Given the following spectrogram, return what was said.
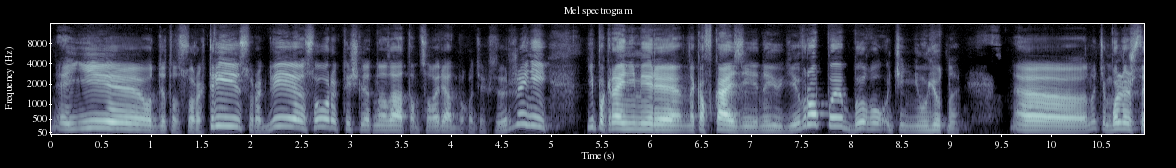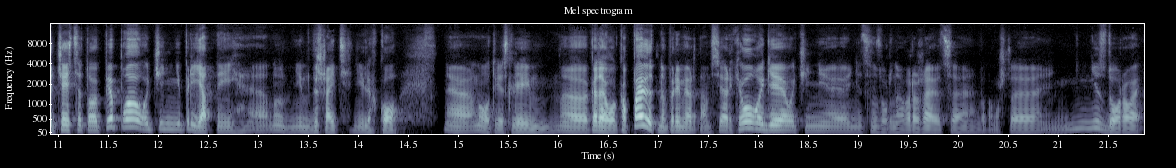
И вот где-то 43, 42, 40 тысяч лет назад там целый ряд был этих извержений. И, по крайней мере, на Кавказе и на юге Европы было очень неуютно. Э, ну, тем более, что часть этого пепла очень неприятный, э, ну, им дышать нелегко. Э, ну, вот если им, когда его копают, например, там все археологи очень нецензурно выражаются, потому что не здорово.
